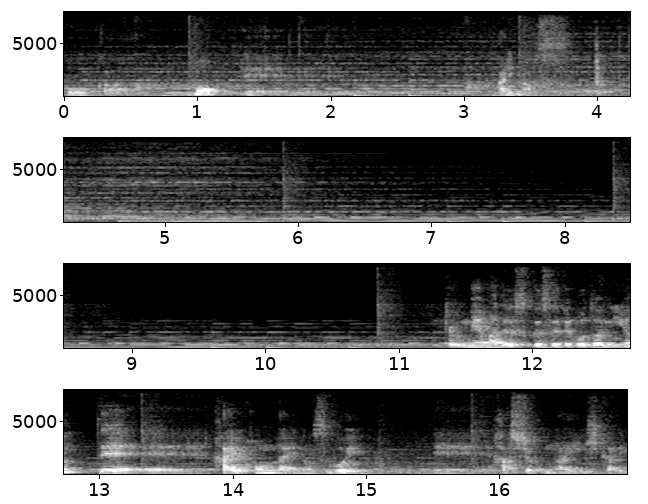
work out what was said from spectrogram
効果も、えー、あります。極限まで薄くすることによって、えー、貝本来のすごい、えー、発色がいい光が、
